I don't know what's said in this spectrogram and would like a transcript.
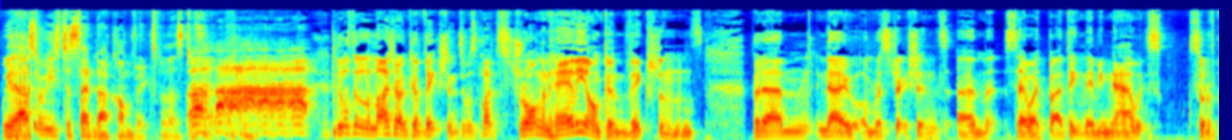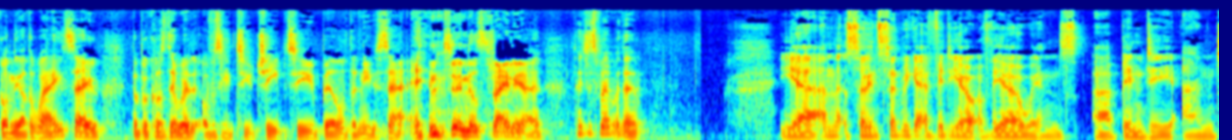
We that's where we used to send our convicts, but that's different. There wasn't a lighter on convictions. It was quite strong and heavy on convictions. But um, no, on restrictions. Um, so I, but I think maybe now it's sort of gone the other way. So, but because they were obviously too cheap to build a new set in, in Australia, they just went with it. yeah, and that, so instead we get a video of the Irwins, uh, Bindi, and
